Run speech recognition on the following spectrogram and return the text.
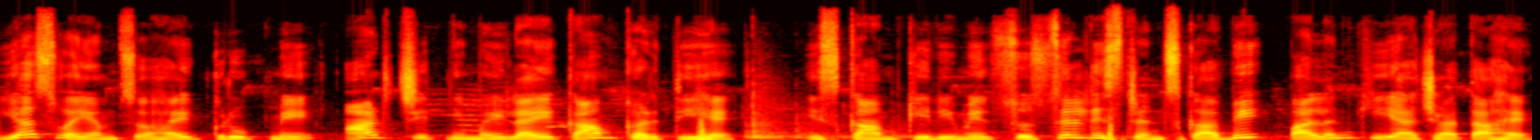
यह स्वयं सहायक ग्रुप में आठ जितनी महिलाएँ काम करती है। इस कामगिरी में सोशल डिस्टेंस का भी पालन किया जाता है।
